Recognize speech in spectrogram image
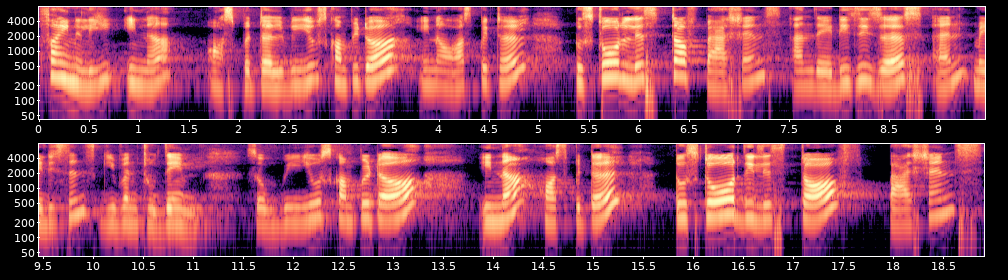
Finally, in a hospital, we use computer in a hospital to store list of patients and their diseases and medicines given to them. So we use computer in a hospital to store the list of patients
